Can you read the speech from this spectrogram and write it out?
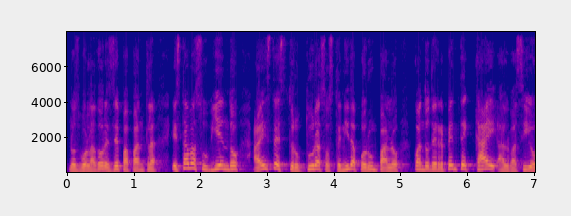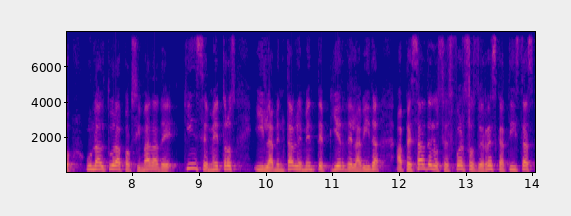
los voladores de Papantla estaba subiendo a esta estructura sostenida por un palo cuando de repente cae al vacío una altura aproximada de 15 metros y lamentablemente pierde la vida a pesar de los esfuerzos de rescatistas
